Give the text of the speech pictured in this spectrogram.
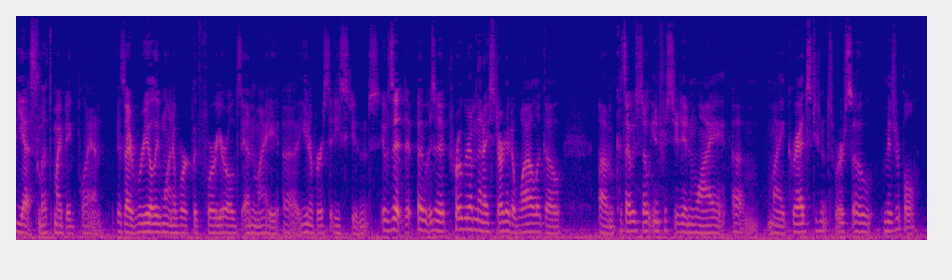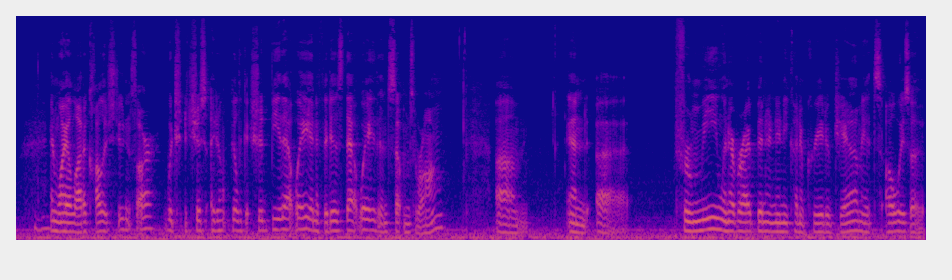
yes. That's my big plan. Is I really want to work with four year olds and my uh, university students. It was a it was a program that I started a while ago because I was so interested in why um, my grad students were so miserable. And why a lot of college students are, which it's just I don't feel like it should be that way, and if it is that way, then something's wrong. Um, and uh, for me, whenever I've been in any kind of creative jam, it's always a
